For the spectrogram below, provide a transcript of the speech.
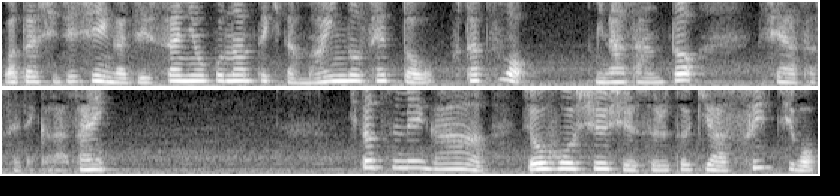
私自身が実際に行ってきたマインドセットを2つを皆さんとシェアさせてください。1つ目が情報収集するときはスイッチを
